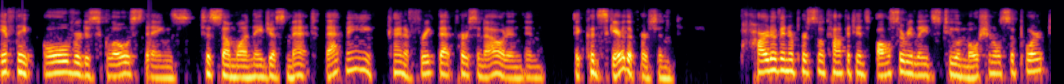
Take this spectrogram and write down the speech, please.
if they over disclose things to someone they just met, that may kind of freak that person out and, and it could scare the person. Part of interpersonal competence also relates to emotional support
